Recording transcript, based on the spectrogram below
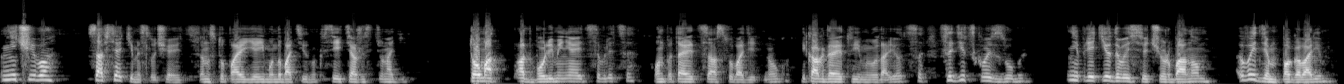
«Ничего, со всякими случается», – наступая я ему на ботинок всей тяжестью ноги. Том от, от боли меняется в лице, он пытается освободить ногу, и когда это ему удается, сидит сквозь зубы. «Не прикидывайся чурбаном, выйдем поговорим».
